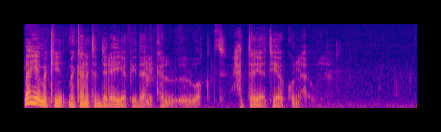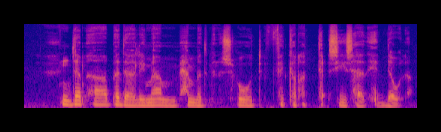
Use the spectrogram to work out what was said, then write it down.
ما هي مكانة الدرعية في ذلك الوقت حتى يأتيها كل هؤلاء؟ عندما بدا الإمام محمد بن سعود فكرة تأسيس هذه الدولة آه،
